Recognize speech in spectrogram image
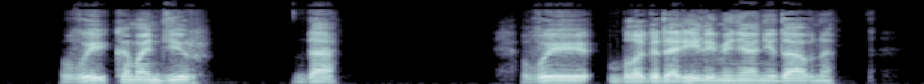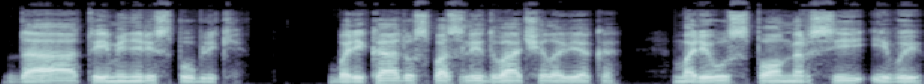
— Вы командир? — Да. — Вы благодарили меня недавно? — Да, от имени республики. Баррикаду спасли два человека — Мариус Пон-Мерси и вы.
